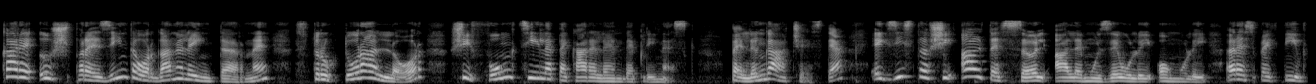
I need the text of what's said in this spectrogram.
care își prezintă organele interne, structura lor și funcțiile pe care le îndeplinesc. Pe lângă acestea, există și alte săli ale Muzeului Omului, respectiv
